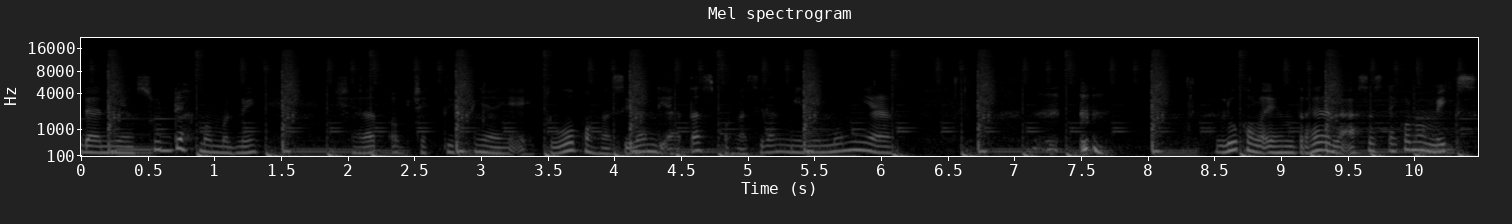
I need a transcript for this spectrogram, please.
dan yang sudah memenuhi syarat objektifnya yaitu penghasilan di atas penghasilan minimumnya. Lalu kalau yang terakhir adalah asas economics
